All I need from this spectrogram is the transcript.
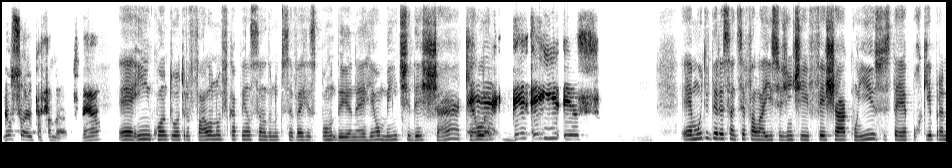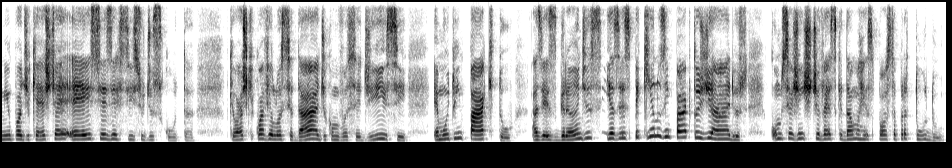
não só eu estar tá falando, né? É, e enquanto o outro fala, não ficar pensando no que você vai responder, né? Realmente deixar aquela. É, de, é isso. É muito interessante você falar isso, a gente fechar com isso, Esté, porque para mim o podcast é, é, esse exercício de escuta. Porque eu acho que com a velocidade, como você disse, é muito impacto, às vezes grandes e às vezes pequenos impactos diários, como se a gente tivesse que dar uma resposta para tudo.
